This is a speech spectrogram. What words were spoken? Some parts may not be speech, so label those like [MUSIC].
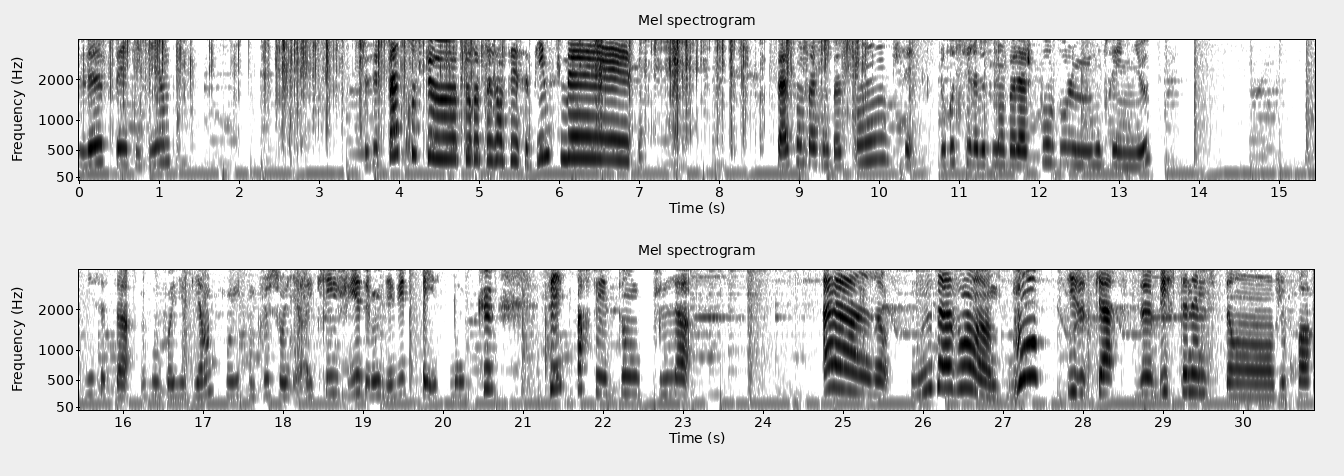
Le petit pin. Je sais pas trop ce que peut représenter ce pin, mais. Passons, passons, passons. Je vais le retirer de son emballage pour vous le montrer mieux. Oui, c'est ça. Vous voyez bien. Oui, en plus, il y a écrit juillet 2018 Space. Donc, euh, c'est parfait. Donc là... Alors, nous avons un bon petit jeu de cartes de Beef Tenants dans, je crois,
